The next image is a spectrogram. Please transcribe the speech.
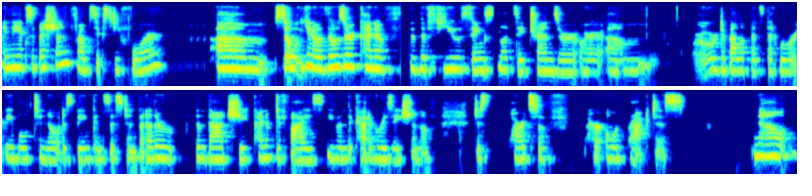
in the exhibition from 64 um, so you know, those are kind of the, the few things, let's say trends or or, um, or developments that we were able to note as being consistent. But other than that, she kind of defies even the categorization of just parts of her own practice. Now,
